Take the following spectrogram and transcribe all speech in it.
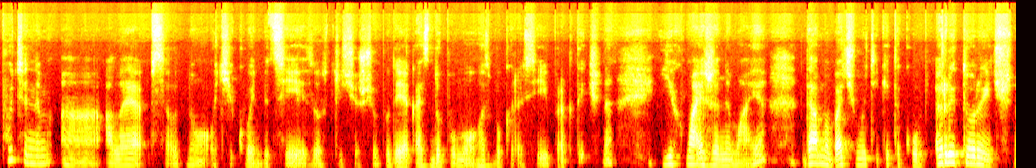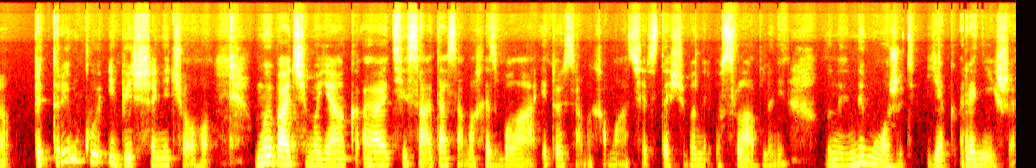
Путіним, а, але все одно очікувань від цієї зустрічі, що буде якась допомога з боку Росії, практична, їх майже немає. Да, ми бачимо тільки таку риторичну. Підтримку і більше нічого. Ми бачимо, як е, ті та сама Хезбола і той самий Хамас через те, що вони ослаблені, вони не можуть, як раніше,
